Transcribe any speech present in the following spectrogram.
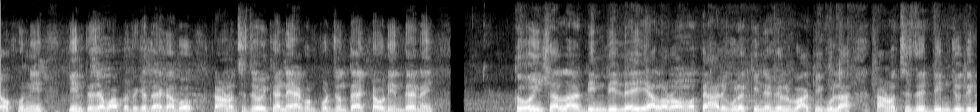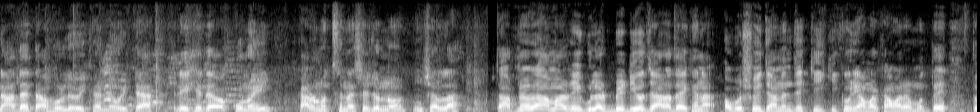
যখনই কিনতে যাব আপনাদেরকে দেখাবো। কারণ হচ্ছে যে ওইখানে এখন পর্যন্ত একটাও ডিম দেয় নাই। তো ইনশাল্লাহ ডিম দিলেই আল্লাহ রহমতে হাড়িগুলো কিনে ফেলব বাকিগুলা। কারণ হচ্ছে যে ডিম যদি না দেয় তাহলে ওইখানে ওইটা রেখে দেওয়া কোনোই কারণ হচ্ছে না সেজন্য, ইনশাল্লাহ। তো আপনারা আমার রেগুলার ভিডিও যারা দেখেন, অবশ্যই জানেন যে কি কি করি আমার খামারের মধ্যে। তো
